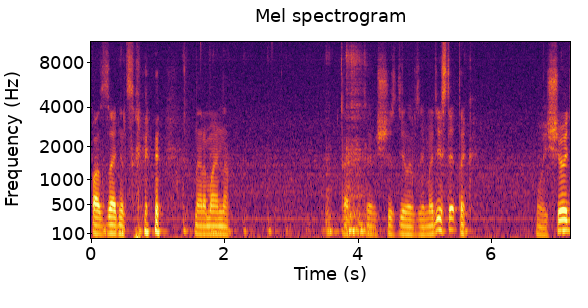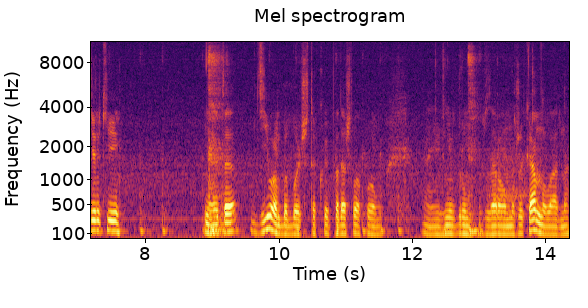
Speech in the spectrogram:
по заднице. нормально. Так, еще сделаем взаимодействие. Так. О, еще один кей. Не, это Дивом бы больше такой подошло, по-моему. А не вдруг здоровым мужикам, ну ладно.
